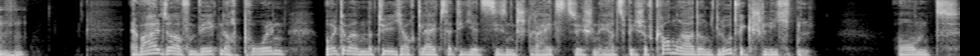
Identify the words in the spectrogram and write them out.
Mhm. Er war also auf dem Weg nach Polen, wollte aber natürlich auch gleichzeitig jetzt diesen Streit zwischen Erzbischof Konrad und Ludwig schlichten. Und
